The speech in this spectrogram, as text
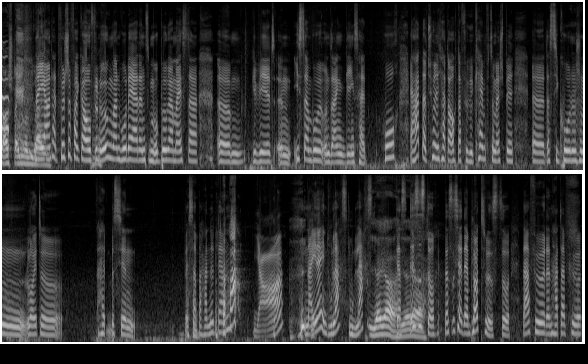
da steigen wir wieder Naja, ein. und hat Fische verkauft. Und irgendwann wurde er dann zum Bürgermeister ähm, gewählt in Istanbul und dann ging es halt hoch. Er hat natürlich hat er auch dafür gekämpft, zum Beispiel, äh, dass die kurdischen Leute halt ein bisschen besser behandelt werden. Ja. Nein, nein, du lachst, du lachst. Ja, ja. Das ja, ist ja. es doch. Das ist ja der Plot-Twist. So. Dafür, dann hat er für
